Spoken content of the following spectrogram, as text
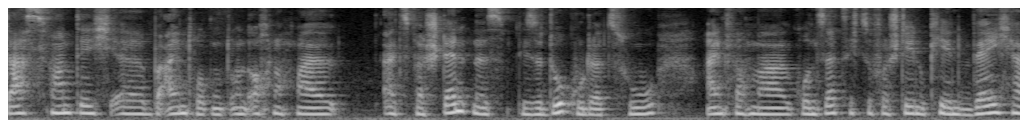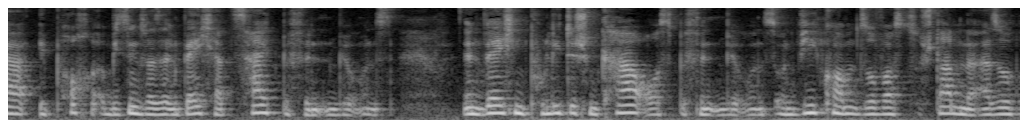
Das fand ich äh, beeindruckend und auch nochmal als Verständnis, diese Doku dazu, einfach mal grundsätzlich zu verstehen, okay, in welcher Epoche bzw. in welcher Zeit befinden wir uns, in welchem politischen Chaos befinden wir uns und wie kommt sowas zustande. Also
